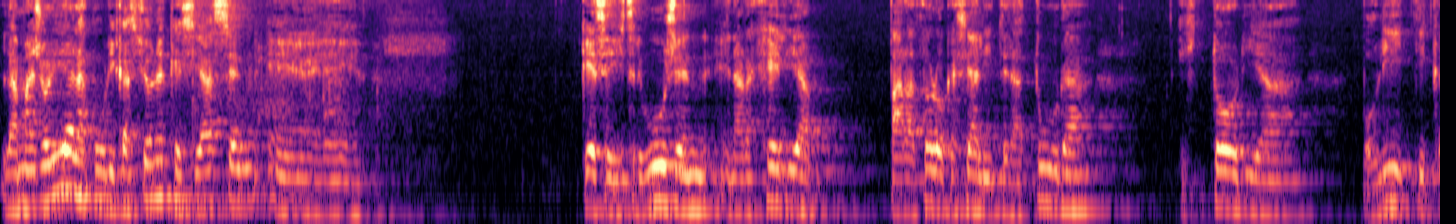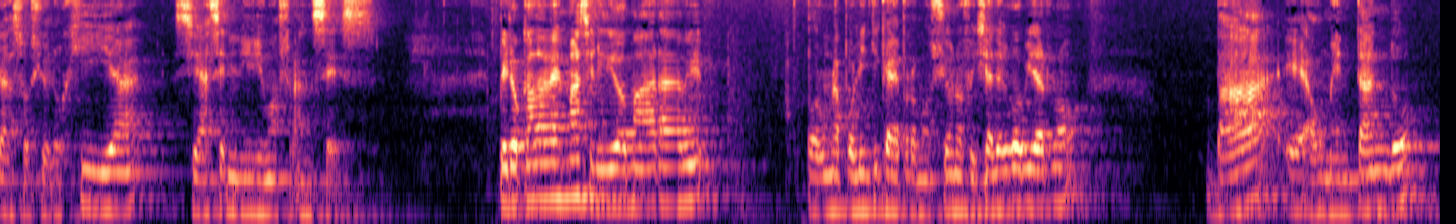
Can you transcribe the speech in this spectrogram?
La mayoría de las publicaciones que se hacen eh, que se distribuyen en Argelia para todo lo que sea literatura, historia, política, sociología, se hacen en idioma francés. Pero cada vez más el idioma árabe, por una política de promoción oficial del gobierno, va eh, aumentando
